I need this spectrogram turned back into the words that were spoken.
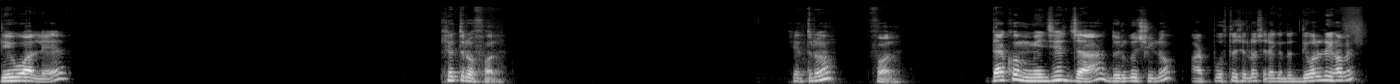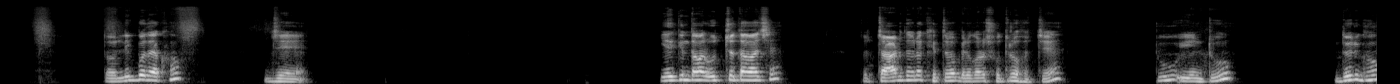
দেওয়ালের ক্ষেত্রফল ক্ষেত্রফল। দেখো মেঝের যা দৈর্ঘ্য ছিল আর প্রস্থ ছিল, সেটা কিন্তু দেওয়ালেরই হবে। তো লিখব দেখো যে এর কিন্তু আবার উচ্চতাও আছে। তো চার দেওয়ালের ক্ষেত্রফল বের করার সূত্র হচ্ছে টু ইন্টু দৈর্ঘ্য।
